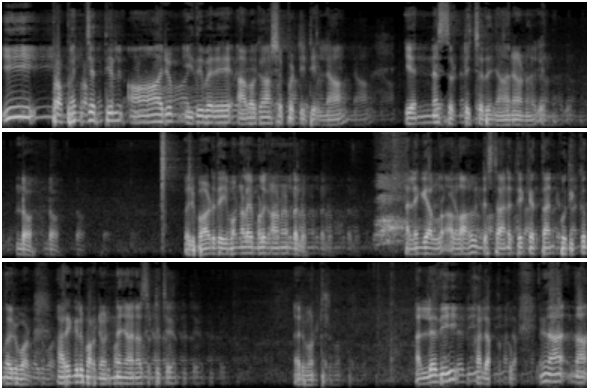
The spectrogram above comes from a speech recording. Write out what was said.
ഈ പ്രപഞ്ചത്തിൽ ആരും ഇതുവരെ അവകാശപ്പെട്ടിട്ടില്ല. എന്നെ സൃഷ്ടിച്ചത് ഞാനാണ് എന്ന്. ഉണ്ടോ? ഒരുപാട് ദൈവങ്ങളെ നമ്മൾ കാണുന്നുണ്ടല്ലോ. അല്ലെങ്കിൽ അള്ള- അള്ളാഹുവിന്റെ സ്ഥാനത്തേക്ക് എത്താൻ കൊതിക്കുന്ന ഒരുപാട്. ആരെങ്കിലും പറഞ്ഞു എന്നെ ഞാനാ സൃഷ്ടിച്ചത് ആരും പറഞ്ഞിട്ടില്ല അല്ലതീ നാ-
